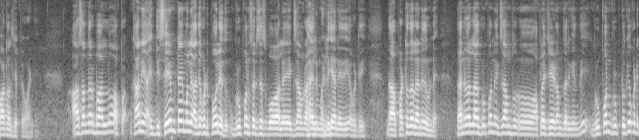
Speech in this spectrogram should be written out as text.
పాఠాలు చెప్పేవాడిని. ఆ సందర్భాల్లో అప్ప కానీ అట్ ది సేమ్ టైం మళ్ళీ అది ఒకటి పోలేదు. గ్రూప్ వన్ సర్వీసెస్ పోవాలి ఎగ్జామ్ రాయాలి మళ్ళీ అనేది ఒకటి. దా పట్టుదల అనేది ఉండే. దానివల్ల గ్రూప్ వన్ ఎగ్జామ్ అప్లై చేయడం జరిగింది. గ్రూప్ వన్ గ్రూప్ టూకి ఒకటి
